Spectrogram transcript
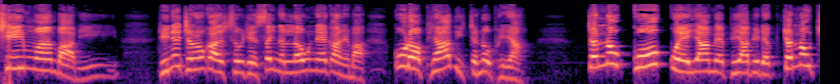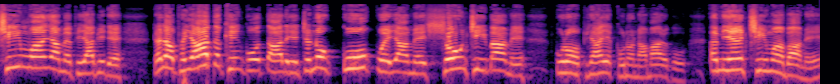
ချီးမွမ်းပါမည် ဒီနေ့ကျွန်တော်ကဆိုချင်စိတ်နှလုံးထဲကနေမှာကိုတော်ဖျားသည်ကျွန်ုပ်ဖျားကျွန်ုပ်ကိုးကွယ်ရမယ်ဖျားဖြစ်တယ်ကျွန်ုပ်ချီးမွမ်းရမယ်ဖျားဖြစ်တယ်ဒါကြောင့်ဖျားသခင်ကိုသားလေကျွန်ုပ်ကိုးကွယ်ရမယ်ရှုံးချပါမယ်ကိုတော်ဖျားရဲ့ကိုတော်နာမကိုအမြဲချီးမွမ်းပါမယ်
